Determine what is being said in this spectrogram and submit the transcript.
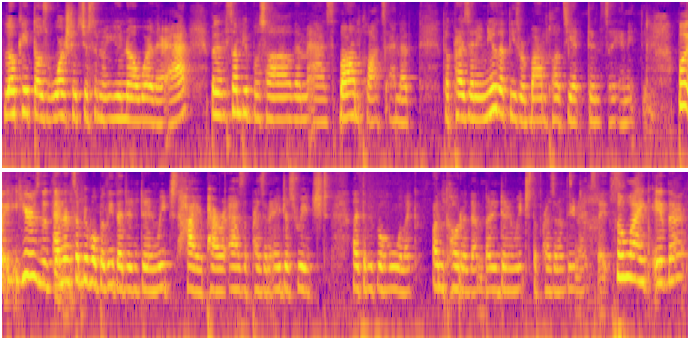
locate those warships just so you know where they're at. But then some people saw them as bomb plots, and that the president knew that these were bomb plots, yet didn't say anything. But here's the thing. And then some people believe that it didn't reach higher power as the president. It just reached like the people who were like uncoded them, but it didn't reach the president of the United States. So like if that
